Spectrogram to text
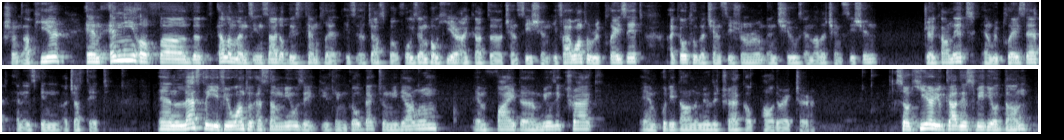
showing up here. And any of uh, the elements inside of this template is adjustable. For example, here I got the transition. If I want to replace it, I go to the transition room and choose another transition, drag on it and replace that, and it's been adjusted. And lastly, if you want to add some music, you can go back to media room and find the music track and put it on the music track of PowerDirector. So here you got this video done.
